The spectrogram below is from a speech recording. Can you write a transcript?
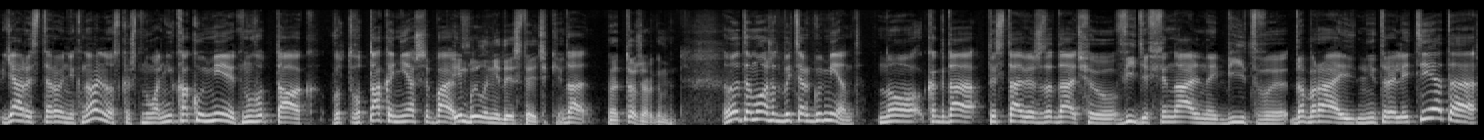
ярый сторонник Навального скажет, ну они как умеют, ну вот так, вот, вот так они ошибаются. Им было не до эстетики. Да. Но это тоже аргумент. Ну это может быть аргумент, но когда ты ставишь задачу в виде финальной битвы добра и нейтралитета,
